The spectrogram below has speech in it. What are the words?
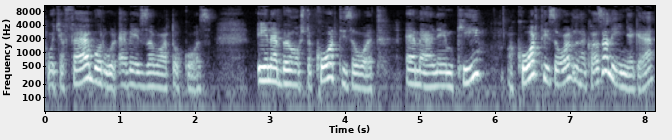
hogyha felborul, evészavart okoz. Én ebből most a kortizolt emelném ki. A kortizolnak az a lényege,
